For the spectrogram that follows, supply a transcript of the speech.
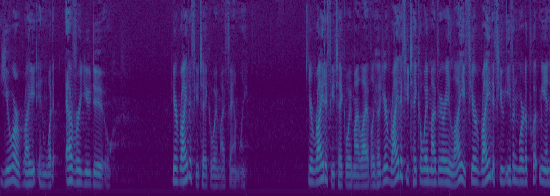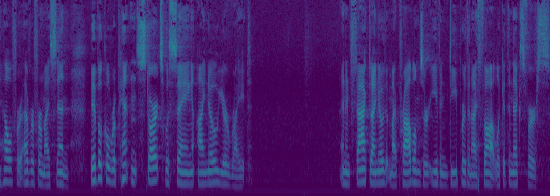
You are right in whatever you do. You're right if you take away my family. You're right if you take away my livelihood. You're right if you take away my very life. You're right if you even were to put me in hell forever for my sin. Biblical repentance starts with saying, I know you're right. And in fact, I know that my problems are even deeper than I thought. Look at the next verse.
